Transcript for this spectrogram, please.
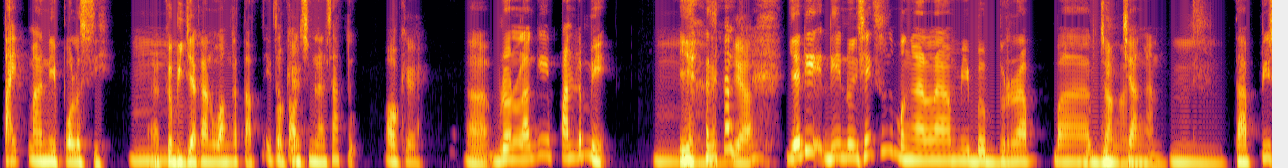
tight money policy, eh, Hmm. kebijakan uang ketat. Itu Oke. tahun 91. Oke. Eh, belum lagi pandemi. Hmm. Iya kan? Iya. Jadi di Indonesia itu mengalami beberapa guncangan. Hmm. Tapi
